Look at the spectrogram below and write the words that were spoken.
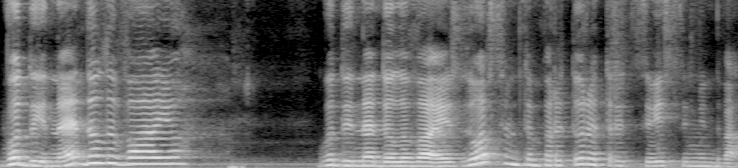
Води не доливаю. Води не доливаю зовсім, температура 38,2.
